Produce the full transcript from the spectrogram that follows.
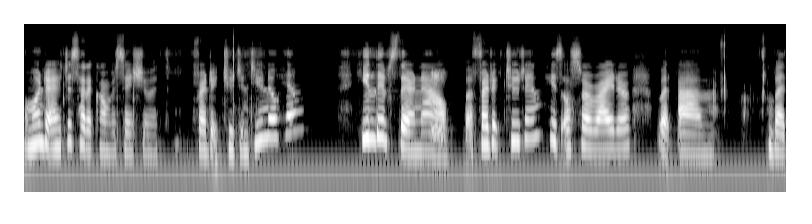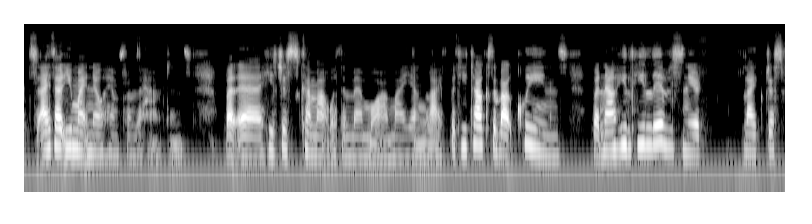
I wonder, I just had a conversation with Frederic Tuten. Do you know him? He lives there now. But Frederic Tuten, he's also a writer, but um, but I thought you might know him from the Hamptons. But uh, he's just come out with a memoir, My Young Life. But he talks about Queens, but now he he lives near, like just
